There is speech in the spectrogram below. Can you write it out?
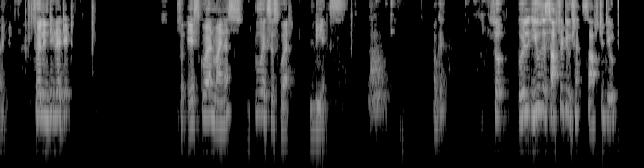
right? So i'll integrate it. So a square minus 2x square dx okay? So we'll use a substitution substitute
